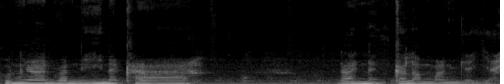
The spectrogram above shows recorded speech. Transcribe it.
ผลงานวันนี้นะคะ ได้หนึ่งกะละมัง ใหญ่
